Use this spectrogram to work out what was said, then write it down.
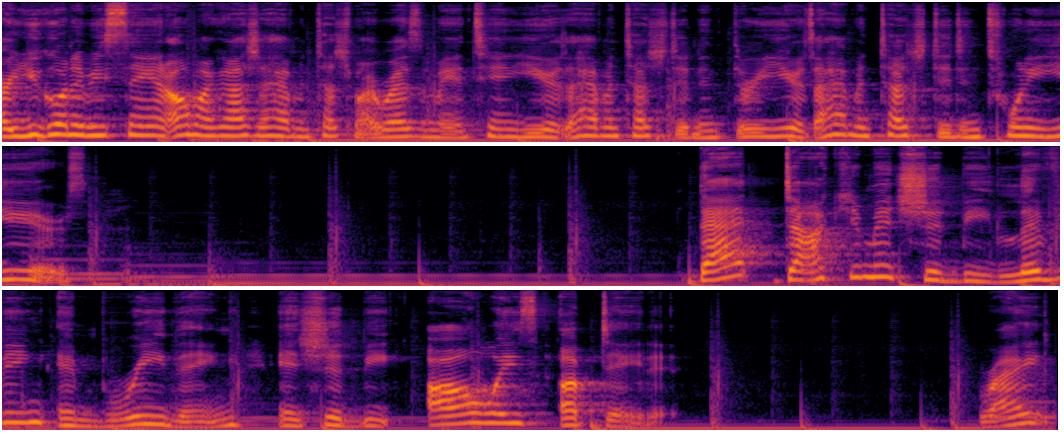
Are you going to be saying, oh my gosh, I haven't touched my resume in 10 years. I haven't touched it in three years. I haven't touched it in 20 years. That document should be living and breathing and should be always updated, right?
